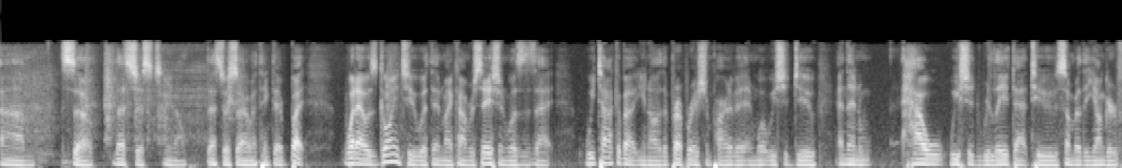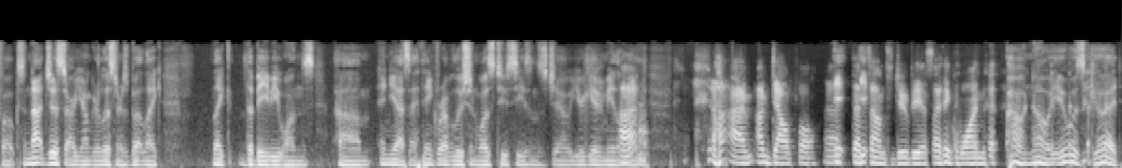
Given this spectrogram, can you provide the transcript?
Um, so that's just you know that's just what I would think there. But what I was going to within my conversation was is that we talk about you know the preparation part of it and what we should do, and then how we should relate that to some of the younger folks, and not just our younger listeners, but like like the baby ones. Um, and yes, I think Revolution was two seasons. Joe, you're giving me the Uh, look. I'm I'm doubtful. Uh, It- that it- sounds dubious. I think one. Oh no, it was good.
